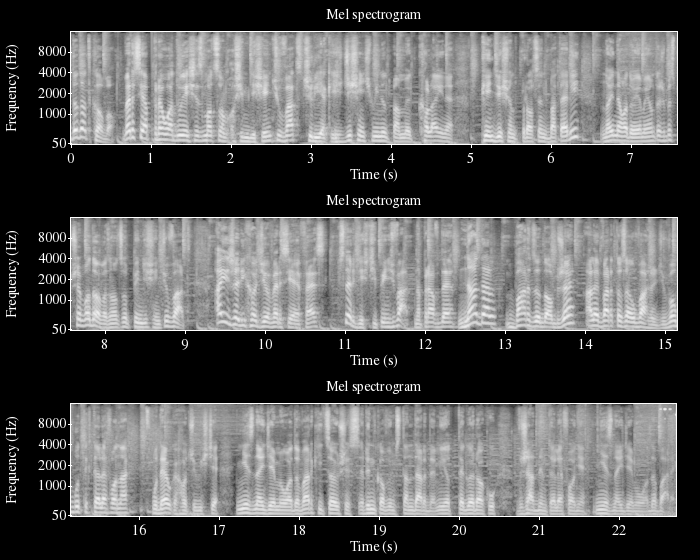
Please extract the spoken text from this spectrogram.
Dodatkowo, wersja Pro ładuje się z mocą 80 W, czyli jakieś 10 minut mamy kolejne 50% baterii, no i naładujemy ją też bezprzewodowo z mocą 50 W. A jeżeli chodzi o wersję FS, 45 W. Naprawdę nadal bardzo dobrze, ale warto zauważyć, w obu tych telefonach, w pudełkach oczywiście, nie znajdziemy ładowarki, co już jest rynkowym standardem i od tego roku w żadnym telefonie nie znajdziemy ładowarek.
